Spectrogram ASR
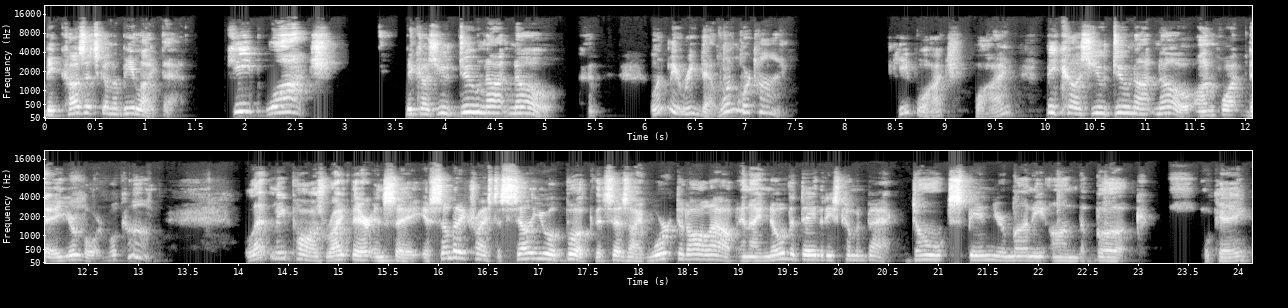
because it's going to be like that. Keep watch because you do not know let me read that one more time. Keep watch. Why? Because you do not know on what day your Lord will come. Let me pause right there and say if somebody tries to sell you a book that says, I've worked it all out and I know the day that he's coming back, don't spend your money on the book. Okay?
